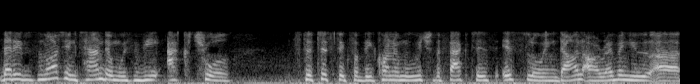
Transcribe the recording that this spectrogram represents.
that it is not in tandem with the actual statistics of the economy, which the fact is is slowing down. Our revenue uh,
